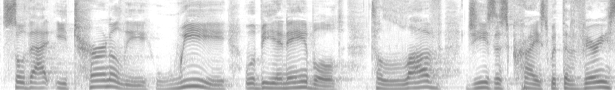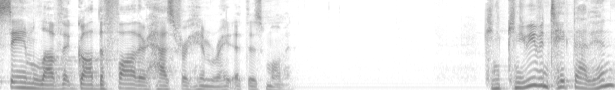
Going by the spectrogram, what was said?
So that eternally we will be enabled to love Jesus Christ with the very same love that God the Father has for him right at this moment. Can, can you even take that in?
